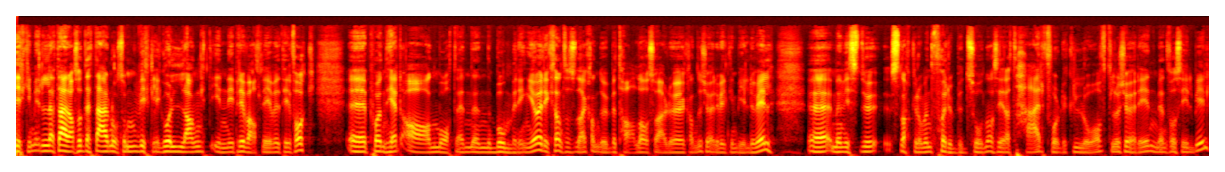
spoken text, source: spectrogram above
virkemiddel. Dette er, altså, dette er noe som virkelig går langt inn i privatlivet til folk. Eh, på en helt annen måte enn en bomring gjør. ikke sant? Altså, der kan du betale, og så du, kan du kjøre hvilken bil du vil. Eh, men hvis du snakker om en forbudssone og sier at her får du ikke lov til å kjøre inn med en fossilbil,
